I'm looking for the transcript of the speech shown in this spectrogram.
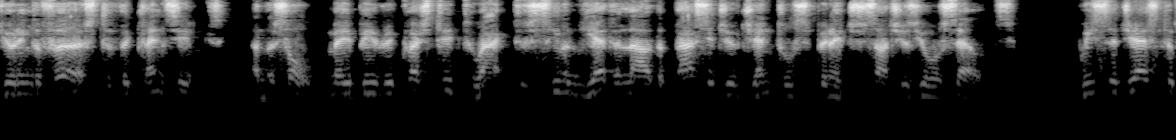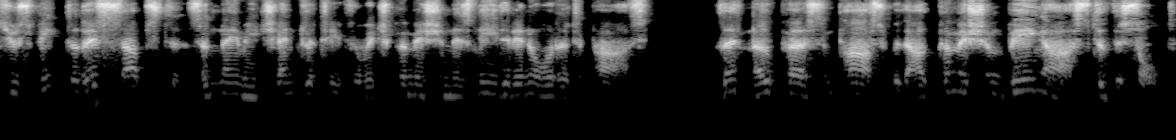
during the first of the cleansings, and the salt may be requested to act as seal and yet allow the passage of gentle spirits such as yourselves. We suggest that you speak to this substance and name each entity for which permission is needed in order to pass. Let no person pass without permission being asked of the salt.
